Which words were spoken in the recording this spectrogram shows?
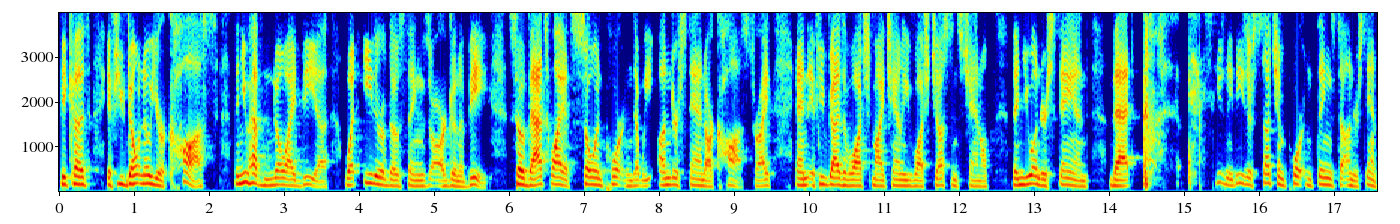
because if you don't know your costs, then you have no idea what either of those things are going to be. So that's why it's so important that we understand our costs, right? And if you guys have watched my channel, you've watched Justin's channel, then you understand that. excuse me; these are such important things to understand.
